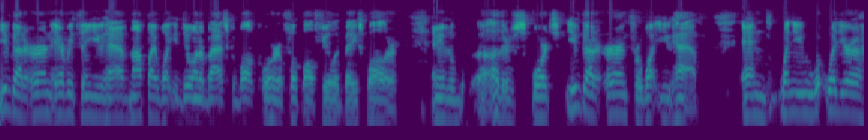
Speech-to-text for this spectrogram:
you've got to earn everything you have, not by what you do on a basketball court or football field or baseball or any of the uh, other sports. You've got to earn for what you have. And when you when you're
